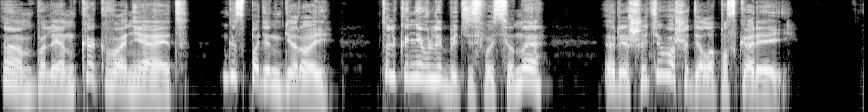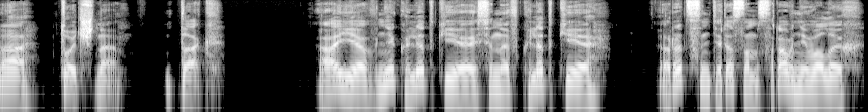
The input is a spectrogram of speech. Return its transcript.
А, блин, как воняет. Господин герой, только не влюбитесь в Асине. Решите ваше дело поскорей. А, точно. Так. Ая вне клетки и Асине в клетке. Ред с интересом сравнивал их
